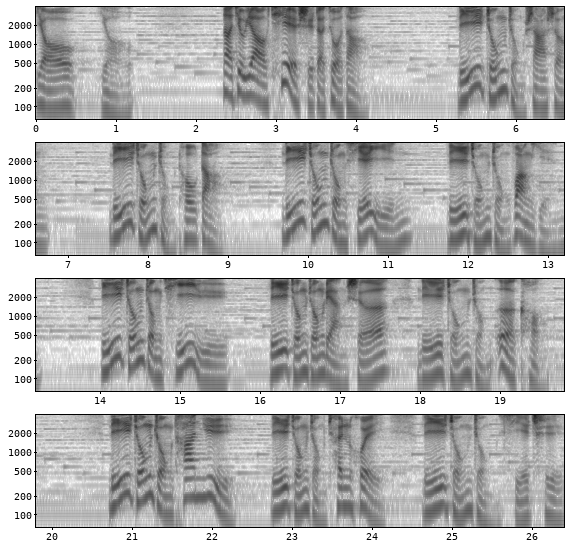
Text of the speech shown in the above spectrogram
有，有，那就要切实的做到。”离种种杀生，离种种偷盗，离种种邪淫，离种种妄言，离种种绮语，离种种两舌，离种种恶口，离种种贪欲，离种种嗔恚，离种种邪痴。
